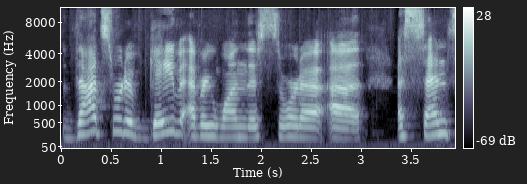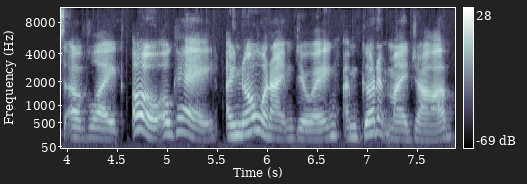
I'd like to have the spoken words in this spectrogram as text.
that sort of gave everyone this sort of uh, a sense of like, oh, okay, I know what I'm doing. I'm good at my job.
